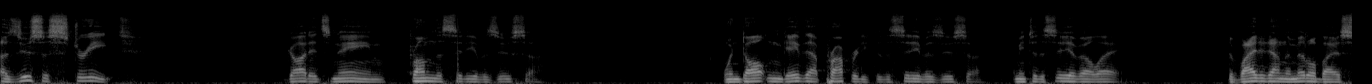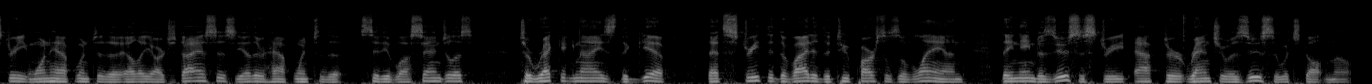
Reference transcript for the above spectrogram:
Azusa Street got its name from the city of Azusa. When Dalton gave that property to the city of Azusa, I mean to the city of LA, divided down the middle by a street. One half went to the LA Archdiocese, the other half went to the city of Los Angeles. To recognize the gift, that street that divided the two parcels of land, they named Azusa Street after Rancho Azusa, which Dalton owned.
